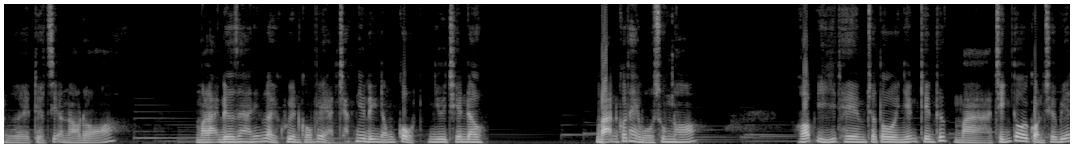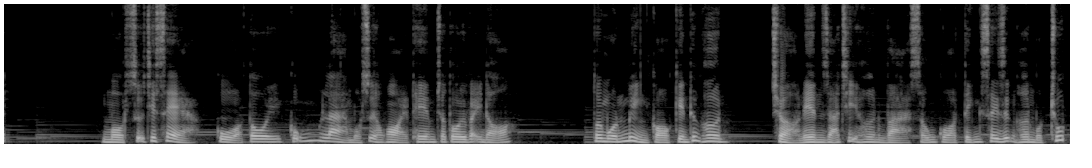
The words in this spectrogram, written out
người tuyệt diệu nào đó, mà lại đưa ra những lời khuyên có vẻ chắc như đinh đóng cột như trên đâu. Bạn có thể bổ sung nó góp ý thêm cho tôi những kiến thức mà chính tôi còn chưa biết. Một sự chia sẻ của tôi cũng là một sự học hỏi thêm cho tôi vậy đó. Tôi muốn mình có kiến thức hơn, trở nên giá trị hơn và sống có tính xây dựng hơn một chút.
